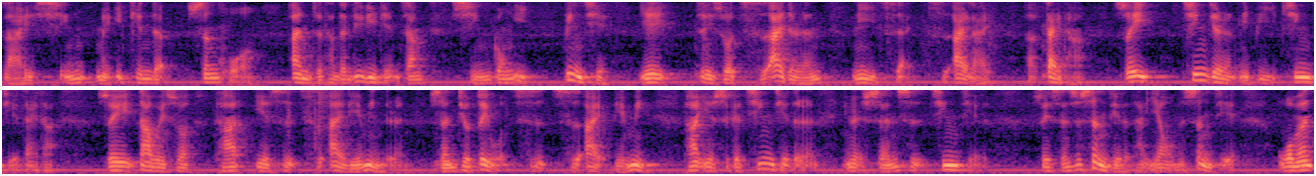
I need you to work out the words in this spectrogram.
来行每一天的生活，按着他的律例典章行公义，并且也这里说慈爱的人，你以慈爱慈爱来啊待他，所以清洁人你必以清洁待他。所以大卫说他也是慈爱怜悯的人，神就对我慈慈爱怜悯，他也是个清洁的人，因为神是清洁的。所以神是圣洁的，他也要我们圣洁。我们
